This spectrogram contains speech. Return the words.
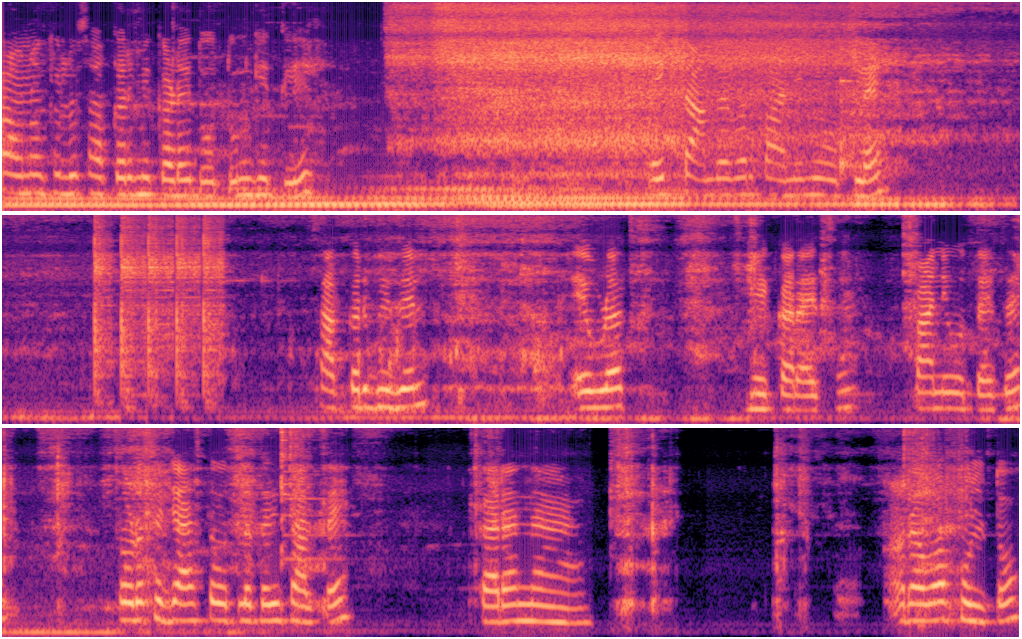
पावणं किलो साखर मी कढईत ओतून घेतली. एक तांब्यावर पाणी मी ओतलंय. साखर भिजेल. एवढंच हे करायचं आहे पाणी ओतायचं आहे थोडंसं जास्त ओतलं तरी चालतं आहे कारण रवा फुलतो.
